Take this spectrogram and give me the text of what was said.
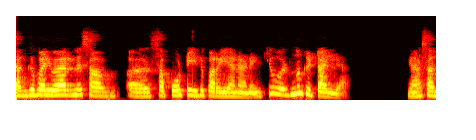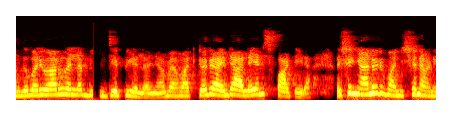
സംഘപരിവാറിന് സംഘ് സപ്പോർട്ട് ചെയ്ത് പറയാനാണ്. എനിക്ക് ഒന്നും കിട്ടാനില്ല. ഞാൻ സംഘപരിവാറും അല്ല ബി ജെ പി അല്ല. ഞാൻ മറ്റൊരു അതിന്റെ അലയൻസ് പാർട്ടിയില്ല പക്ഷെ ഞാനൊരു മനുഷ്യനാണ്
